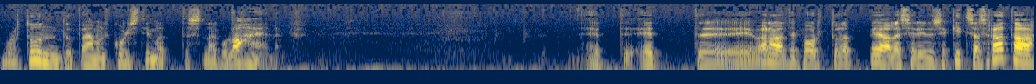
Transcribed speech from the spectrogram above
mulle tundub, vähemalt kunsti mõttes, nagu laheneb. et, et vanade poolt tuleb peale selline see kitsas rada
